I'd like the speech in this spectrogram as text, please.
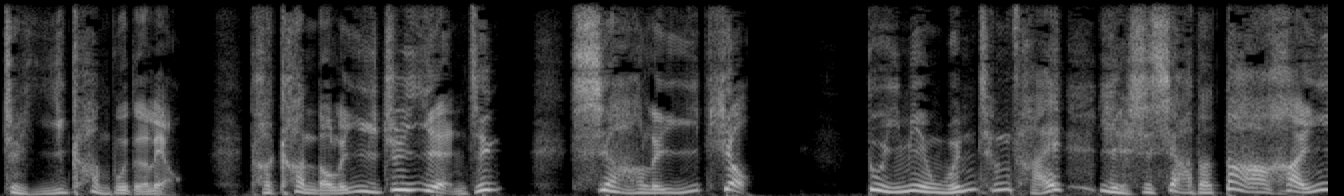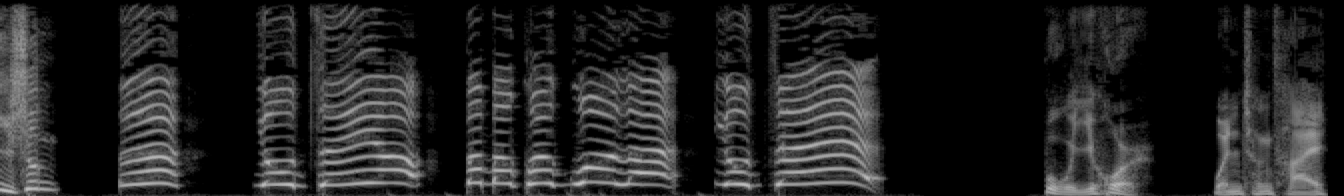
这一看不得了，他看到了一只眼睛，吓了一跳。对面文成才也是吓得大喊一声：“啊，有贼呀！”爸爸，快过来！有贼！不一会儿，文成才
